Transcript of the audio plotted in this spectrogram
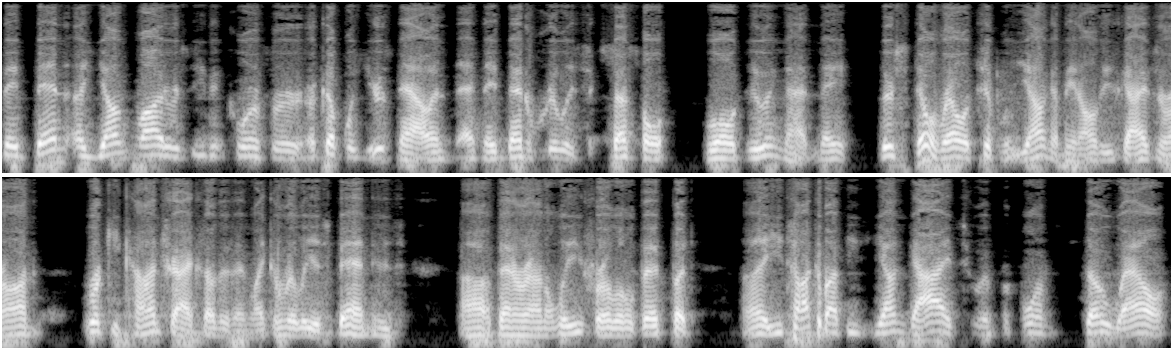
they've been a young wide receiving core for a couple of years now, and, and they've been really successful while doing that. And they, they're still relatively young. I mean, all these guys are on rookie contracts other than like Arrelious Benn, who's uh, been around the league for a little bit. But uh, you talk about these young guys who have performed so well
